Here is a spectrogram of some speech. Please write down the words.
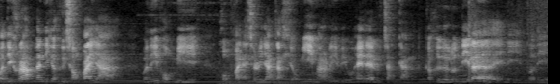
วัสดีครับ และนี่ก็คือช่องป้ายยา วันนี้ผมมีโคมไฟอัจฉริยะจากเสี่ยวมี่มารีวิวให้ได้รู้จักกัน ก็คือรุ่นนี้เลยนี่ตัวนี้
